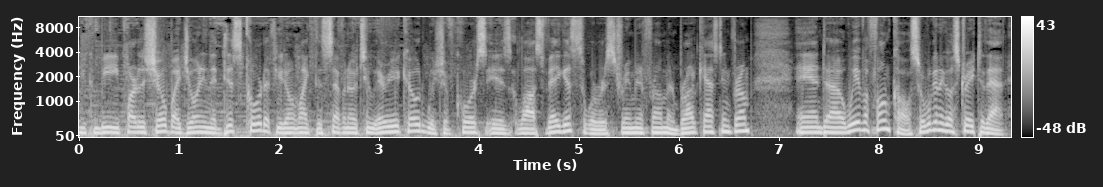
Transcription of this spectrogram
you can be part of the show by joining the Discord if you don't like the 702 area code, which of course is Las Vegas, where we're streaming from and broadcasting from. And uh, we have a phone call, so we're going to go straight to that.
